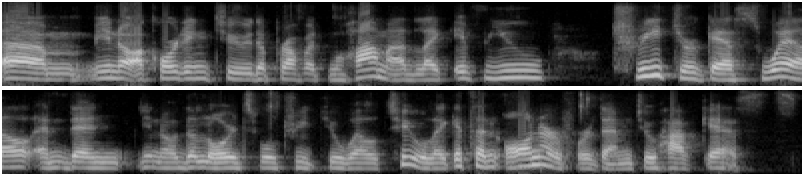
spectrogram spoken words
um, you know, according to the Prophet Muhammad, like if you treat your guests well and then you know the lords will treat you well too. Like it's an honor for them to have guests.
